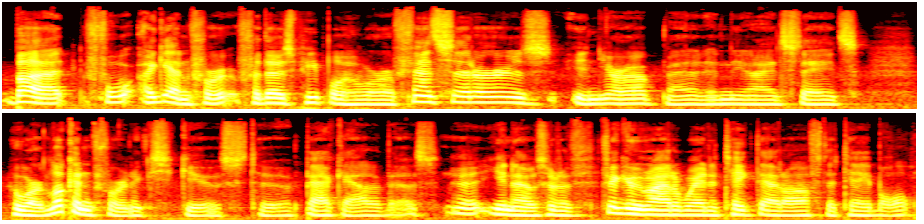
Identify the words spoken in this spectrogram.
But for again, for, for those people who are fence sitters in Europe and in the United States who are looking for an excuse to back out of this, uh, you know, sort of figuring out a way to take that off the table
